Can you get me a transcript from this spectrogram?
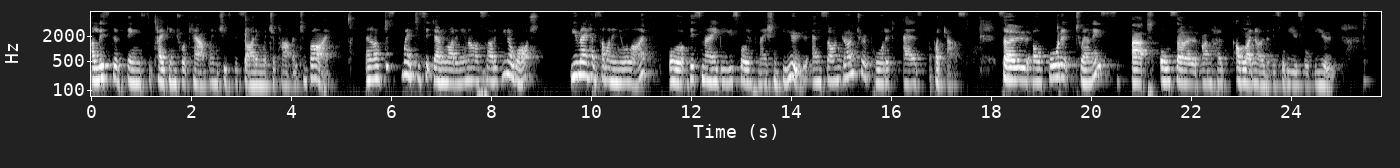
a list of things to take into account when she's deciding which apartment to buy. And I just went to sit down and write an email. I decided, you know what? You may have someone in your life, or this may be useful information for you. And so I'm going to report it as a podcast. So I'll forward it to our niece, but also I'm hope, oh, well, I know that this will be useful for you.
